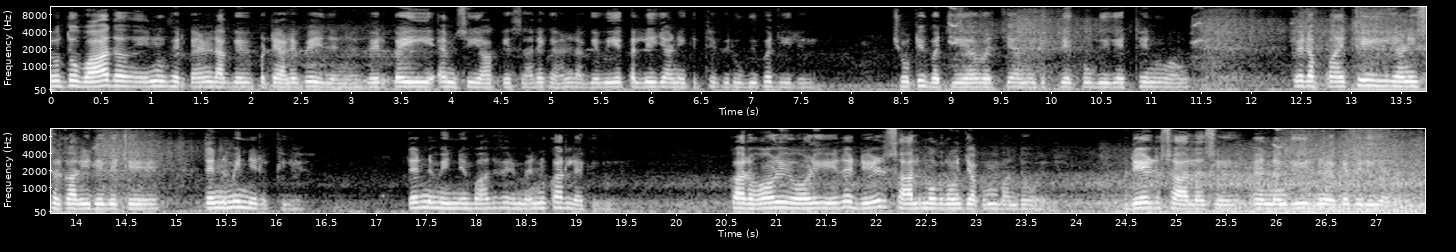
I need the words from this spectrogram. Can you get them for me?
ਫਿਰ ਉਹ ਤੋਂ ਬਾਅਦ ਇਹਨੂੰ ਫਿਰ ਕਹਿਣ ਲੱਗੇ ਵੀ ਪਟਿਆਲੇ ਭੇਜ ਦਿੰਦੇ ਹਾਂ ਫਿਰ ਕਈ ਐਮਸੀ ਆ ਕੇ ਸਾਰੇ ਕਹਿਣ ਲੱਗੇ ਵੀ ਇਹ ਇਕੱਲੀ ਜਾਣੀ ਕਿੱਥੇ ਫਿਰੂਗੀ ਭੱਜੀ ਲਈ। ਛੋਟੀ ਬੱਚੀ ਆ, ਬੱਚਿਆਂ ਨੂੰ ਦੇਖ ਦੇਖੂਗੀ ਕਿ ਇੱਥੇ ਨੂੰ ਆਓ। ਫਿਰ ਆਪਾਂ ਇੱਥੇ ਹੀ ਜਾਣੀ ਸਰਕਾਰੀ ਦੇ ਵਿੱਚ 3 ਮਹੀਨੇ ਰੱਖੀ ਹੈ। 3 ਮਹੀਨੇ ਬਾਅਦ ਫਿਰ ਮੈਨੂੰ ਘਰ ਲੈ ਕੇ ਗਈ। ਘਰ ਹੌਲੀ ਹੌਲੀ ਇਹਦੇ ਡੇਢ ਸਾਲ ਮਗਰੋਂ ਜ਼ਖਮ ਬੰਦ ਹੋਏ ਨੇ। ਡੇਢ ਸਾਲ ਅਸੀਂ ਐ ਨੰਗੀ ਲੈ ਕੇ ਫਿਰੀ ਜਾਂਦੇ।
